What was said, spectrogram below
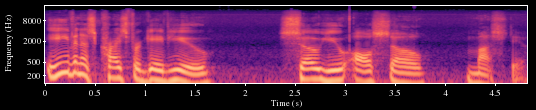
even as Christ forgave you, so you also must do.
